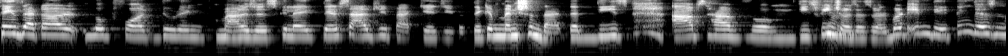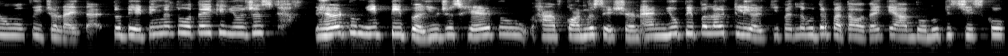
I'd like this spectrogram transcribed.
things that are looked for during marriages like their salary package even they can mention that that these apps have um, these features hmm. as well. But in dating there's no feature like that. So dating में तो होता है कि you just here to meet people you just here to have conversation and you people are clear कि मतलब उधर पता होता है कि आप दोनों किस चीज़ को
